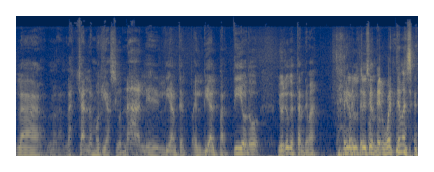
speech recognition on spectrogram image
la- la- las charlas motivacionales, el día, ante el, el día del partido, todo, yo creo que están de más. Mira lo que le estoy diciendo. Eh, buen tema ese.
